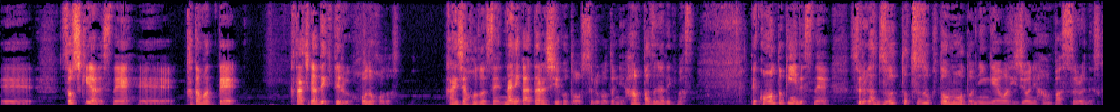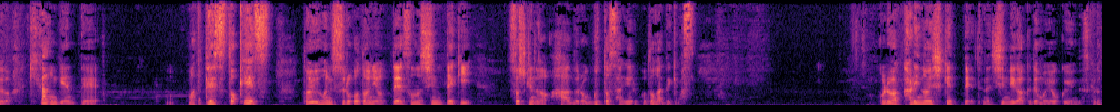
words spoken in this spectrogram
えー、組織がですね、えー、固まって形ができてるほどほど、会社ほどですね、何か新しいことをすることに反発ができます。で、この時にですね、それがずっと続くと思うと人間は非常に反発するんですけど、期間限定、まあ、テストケースというふうにすることによって、その心的組織のハードルをぐっと下げることができます。これは仮の意思決定ってね、心理学でもよく言うんですけど、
